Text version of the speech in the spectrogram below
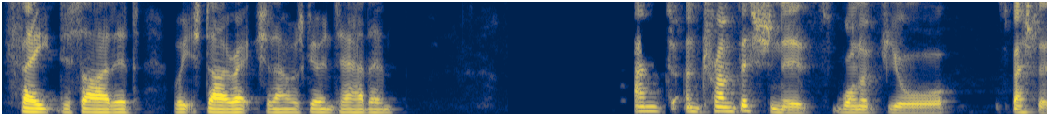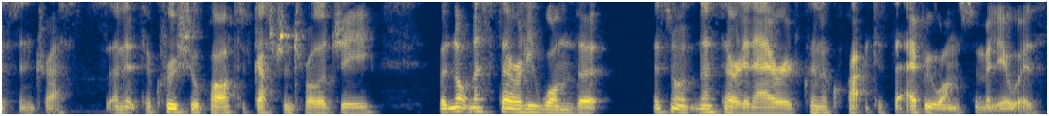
fate decided which direction I was going to head in. And and transition is one of your specialist interests, and it's a crucial part of gastroenterology, but not necessarily one that it's not necessarily an area of clinical practice that everyone's familiar with.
